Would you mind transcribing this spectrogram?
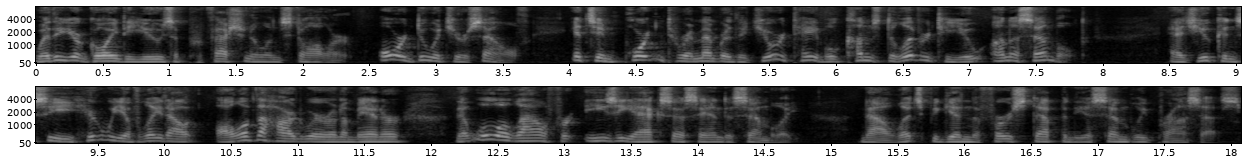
Whether you're going to use a professional installer or do it yourself, it's important to remember that your table comes delivered to you unassembled. As you can see, here we have laid out all of the hardware in a manner that will allow for easy access and assembly. Now let's begin the first step in the assembly process.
